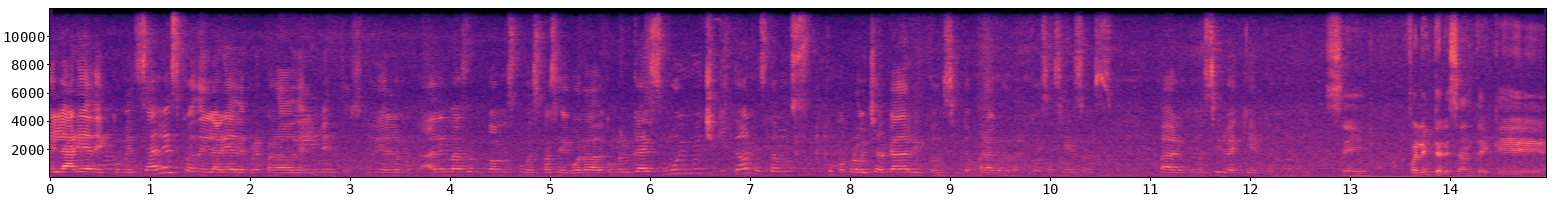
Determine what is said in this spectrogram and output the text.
el área de comensales con el área de preparado de alimentos. ¿no? Y además lo ocupamos como espacio de guardado. Como el es muy, muy chiquito, necesitamos como aprovechar cada rinconcito para guardar cosas y eso es para lo que nos sirve aquí el cajón. Sí, fue lo interesante que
